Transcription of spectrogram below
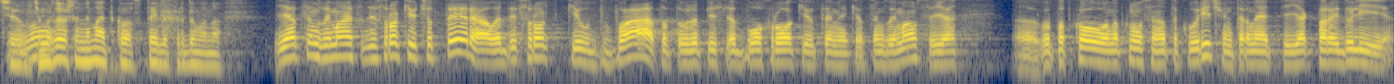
Чи, Ну, чи можливо, що немає такого стилю придумано? Я цим займаюся десь років чотири, але десь років два, тобто вже після двох років, тим, як я цим займався, я е, випадково наткнувся на таку річ в інтернеті, як парайдолія.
